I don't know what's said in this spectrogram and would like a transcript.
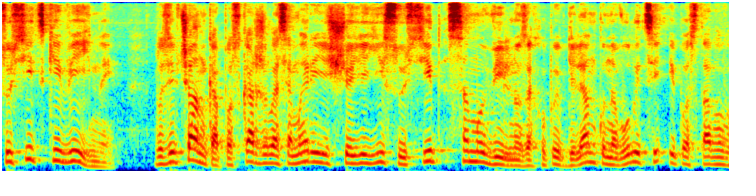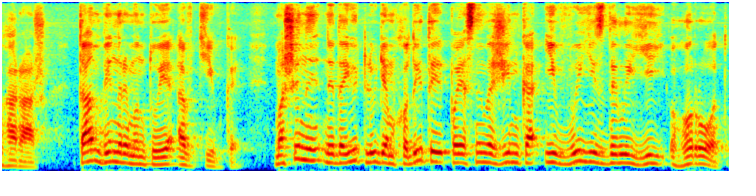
Сусідські війни. Лозівчанка поскаржилася мерії, що її сусід самовільно захопив ділянку на вулиці і поставив гараж. Там він ремонтує автівки. Машини не дають людям ходити, пояснила жінка, і виїздили їй город.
